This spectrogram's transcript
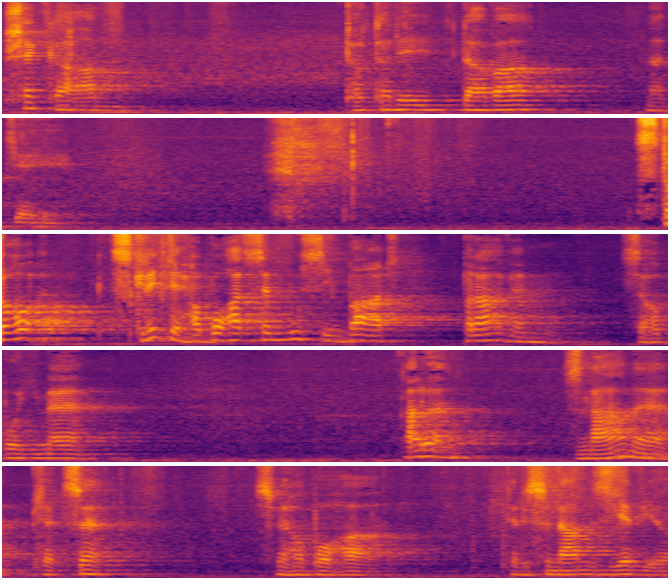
čekám. To tady dává naději. Z toho skrytého Boha se musím bát, právem se ho bojíme. Ale známe přece svého Boha, který se nám zjevil.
